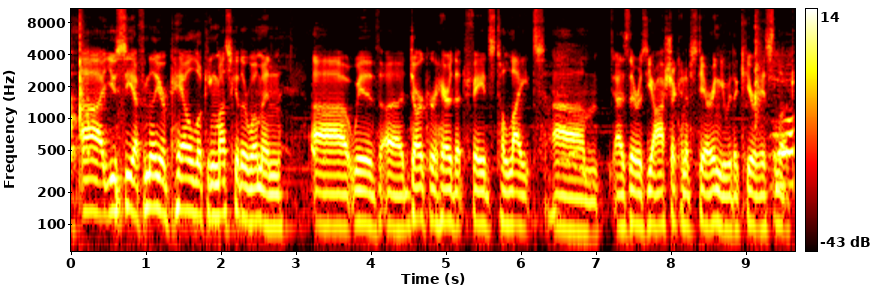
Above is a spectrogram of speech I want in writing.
uh, you see a familiar, pale-looking, muscular woman uh, with uh, darker hair that fades to light, um, as there is Yasha kind of staring you with a curious look.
